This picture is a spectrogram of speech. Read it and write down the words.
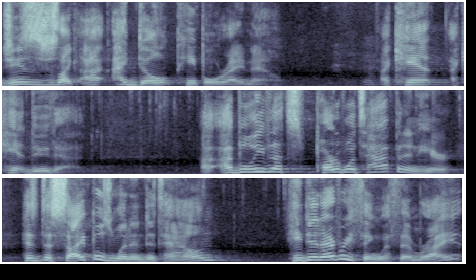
Jesus is just like, I, I don't people right now. I can't, I can't do that. I, I believe that's part of what's happening here. His disciples went into town, he did everything with them, right?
